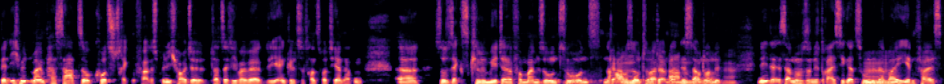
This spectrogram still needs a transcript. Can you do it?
wenn ich mit meinem Passat so Kurzstrecken fahre, das bin ich heute tatsächlich, weil wir die Enkel zu transportieren hatten, äh, so sechs Kilometer von meinem Sohn zu oh, uns nach Hause und so weiter. Und dann ist auch noch eine, ja. nee, da ist auch noch so eine 30er-Zone mhm. dabei. Jedenfalls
